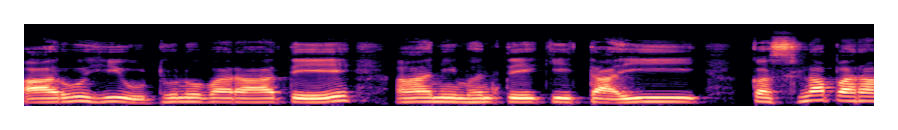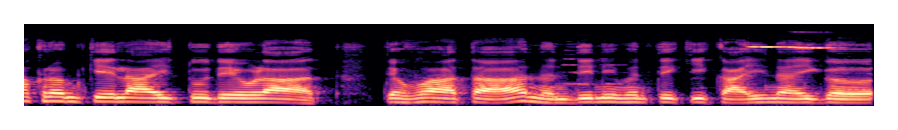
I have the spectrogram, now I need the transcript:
आरू ही उठून उभा राहते आणि म्हणते की ताई कसला पराक्रम केला आहे तू देवळात? तेव्हा आता नंदिनी म्हणते की काही नाही ग.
